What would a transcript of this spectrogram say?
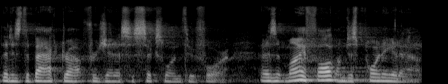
that is the backdrop for Genesis 6 1 through 4. That isn't my fault, I'm just pointing it out.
